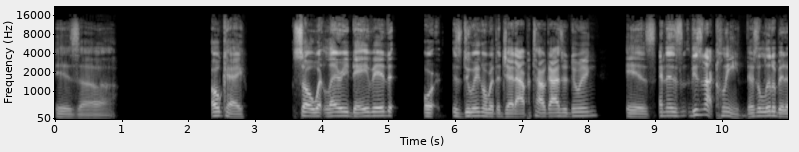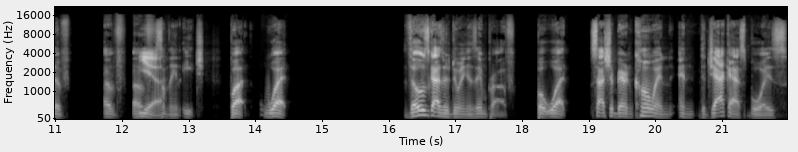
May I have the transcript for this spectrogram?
is uh okay. So what Larry David or is doing or what the Judd Apatow guys are doing is and there's these are not clean. There's a little bit of of, of Yeah. something in each. But what those guys are doing is improv. But what Sacha Baron Cohen and the Jackass boys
